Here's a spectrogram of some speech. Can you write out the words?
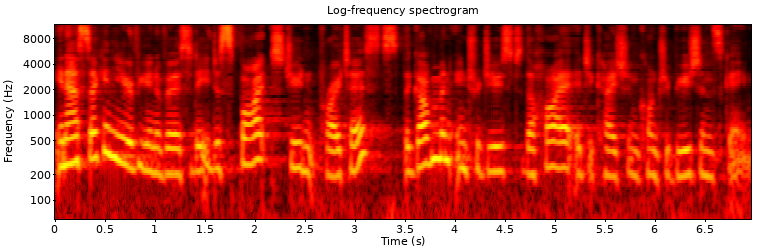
In our second year of university, despite student protests, the government introduced the Higher Education Contribution Scheme.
